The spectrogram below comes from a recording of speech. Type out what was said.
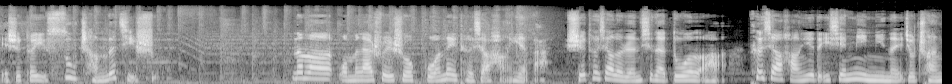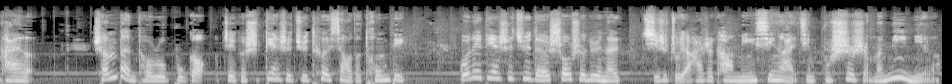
也是可以速成的技术。那么我们来说一说国内特效行业吧，学特效的人现在多了哈，特效行业的一些秘密呢也就传开了。成本投入不够，这个是电视剧特效的通病。国内电视剧的收视率呢，其实主要还是靠明星啊，已经不是什么秘密了。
